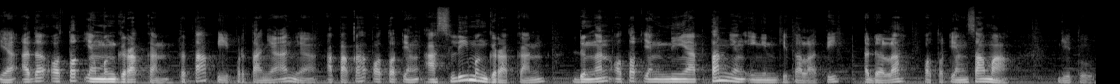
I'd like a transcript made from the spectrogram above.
Ya, ada otot yang menggerakkan. Tetapi pertanyaannya, apakah otot yang asli menggerakkan dengan otot yang niatan yang ingin kita latih adalah otot yang sama gitu.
